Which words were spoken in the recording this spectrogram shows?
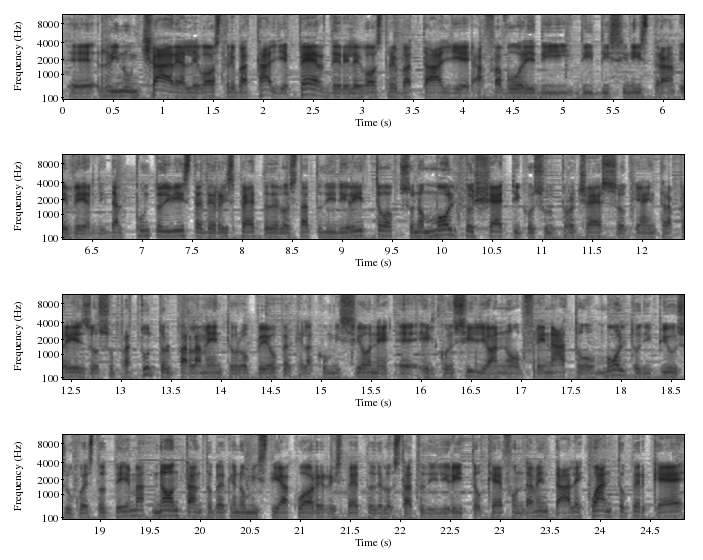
eh, rinunciare alle vostre battaglie, perdere le vostre battaglie a favore di, di, di sinistra e verdi? Dal punto di vista del rispetto dello Stato di diritto sono molto scettico sul processo che ha intrapreso soprattutto il Parlamento europeo perché la Commissione Commissione e il Consiglio hanno frenato molto di più su questo tema, non tanto perché non mi stia a cuore il rispetto dello Stato di diritto, che è fondamentale, quanto perché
